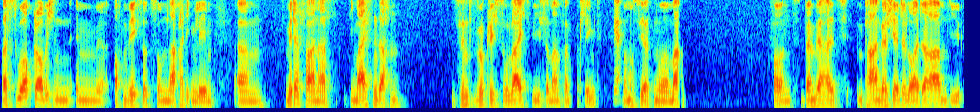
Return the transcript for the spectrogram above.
was du auch, glaube ich, in, im, auf dem Weg so zum nachhaltigen Leben ähm, miterfahren hast. Die meisten Sachen sind wirklich so leicht, wie es am Anfang klingt. Ja. Man muss sie halt nur machen. Und wenn wir halt ein paar engagierte Leute haben, die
